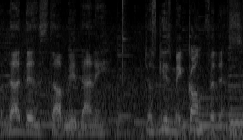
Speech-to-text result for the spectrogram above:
But that didn't stop me, Dani. Just gives me confidence.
